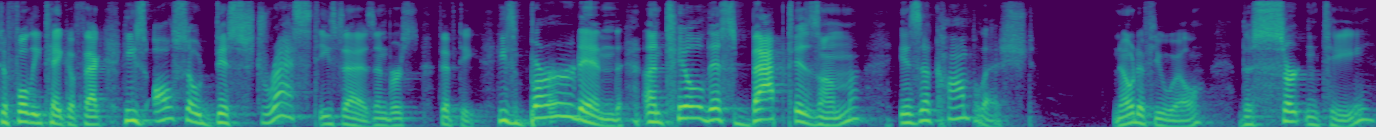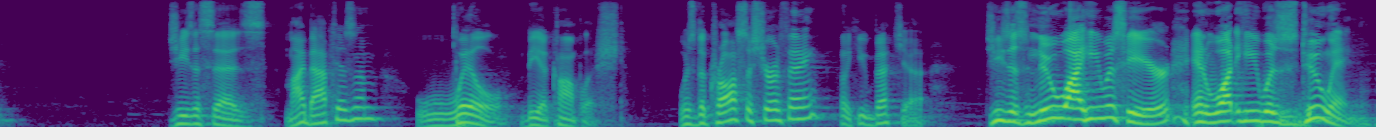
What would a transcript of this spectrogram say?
to fully take effect, he's also distressed, he says in verse 50. He's burdened until this baptism is accomplished. Note, if you will, the certainty. Jesus says, My baptism will be accomplished. Was the cross a sure thing? Oh, you betcha. Jesus knew why he was here and what he was doing.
